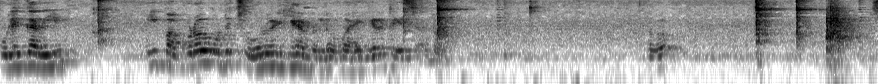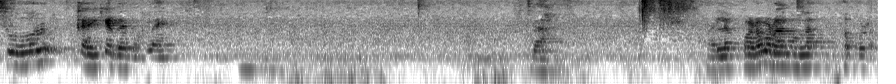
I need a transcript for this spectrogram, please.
പുളിക്കറിയും ഈ പപ്പടവും കൊണ്ട് ചോറ് കഴിക്കാറുണ്ടല്ലോ ഭയങ്കര ടേസ്റ്റാണല്ലോ അപ്പോൾ ചോറ് കഴിക്കട്ടെ മക്കളെ. നല്ല പടപടാന്നുള്ള പപ്പടം.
